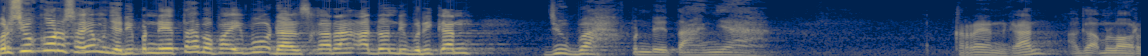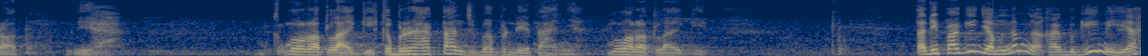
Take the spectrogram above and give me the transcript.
Bersyukur saya menjadi pendeta Bapak Ibu dan sekarang Adon diberikan jubah pendetanya. Keren kan? Agak melorot. Iya. Melorot lagi. Keberatan jubah pendetanya. Melorot lagi. Tadi pagi jam 6 nggak kayak begini ya.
